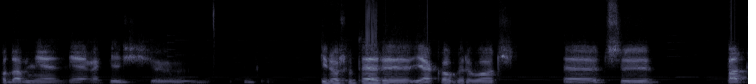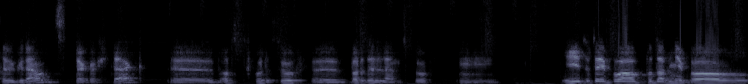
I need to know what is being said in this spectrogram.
Podobnie, nie wiem, jakieś hero shootery jak Overwatch czy Battlegrounds, czegoś tak, e, od twórców e, Borderlandsów. Mm. I tutaj było podobnie, bo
